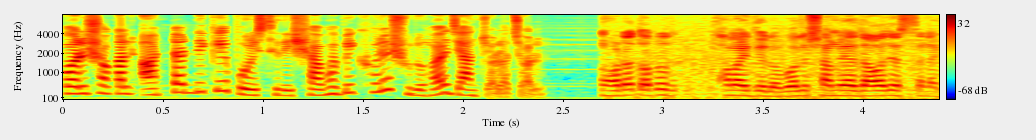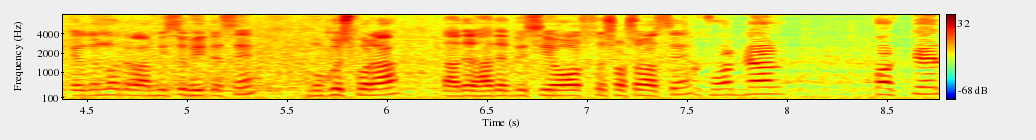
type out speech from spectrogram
পরে সকাল আটটার দিকে পরিস্থিতি স্বাভাবিক হলে শুরু হয় যান চলাচল। হঠাৎ অটো থামাই দিল বলে সামনে যাওয়া যাচ্ছে না। কেউ জন্য তারা মিছিল হইতেছে মুখোশ পরা তাদের হাতে দিছি অস্ত্র শস্ত্র আছে। ককটেল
